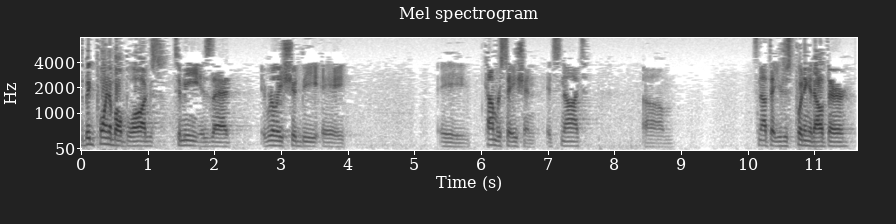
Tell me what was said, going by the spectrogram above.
the big point about blogs to me is that it really should be a a conversation. It's not um, it's not that you're just putting it out there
